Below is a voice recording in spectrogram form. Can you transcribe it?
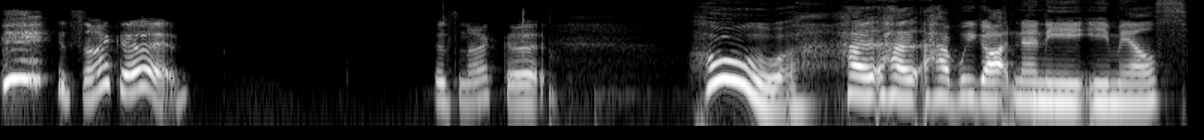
It's not good. It's not good. Who ha, ha, have we gotten any emails?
